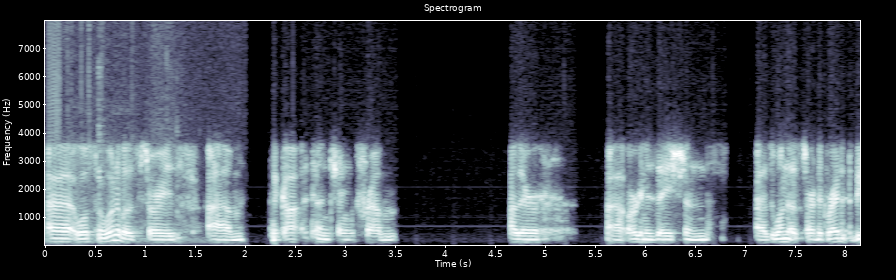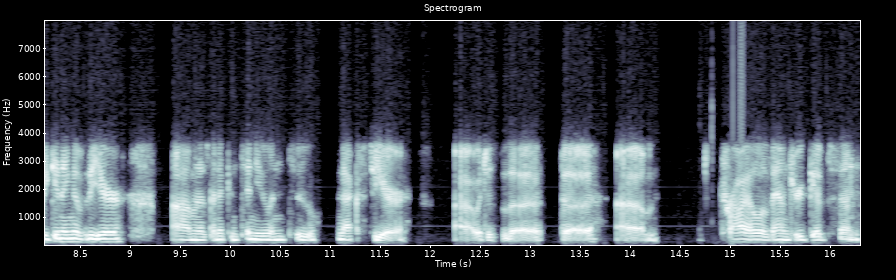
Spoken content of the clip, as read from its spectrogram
Uh, well, so one of those stories um, that got attention from other uh, organizations as one that started right at the beginning of the year um, and is going to continue into next year, uh, which is the the um, trial of Andrew Gibson,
